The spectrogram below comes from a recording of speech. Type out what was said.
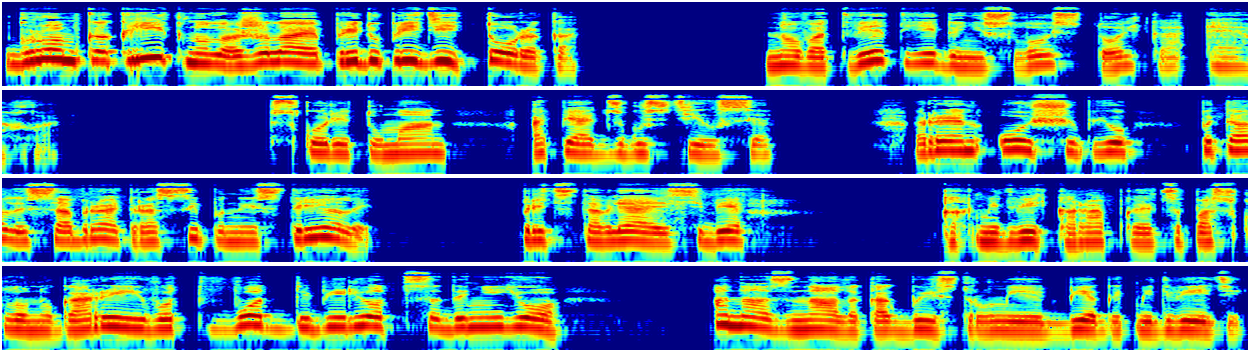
громко крикнула, желая предупредить Торока, но в ответ ей донеслось только эхо. Вскоре туман опять сгустился. Рен ощупью пыталась собрать рассыпанные стрелы, представляя себе, как медведь карабкается по склону горы и вот-вот доберется до нее. Она знала, как быстро умеют бегать медведи.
